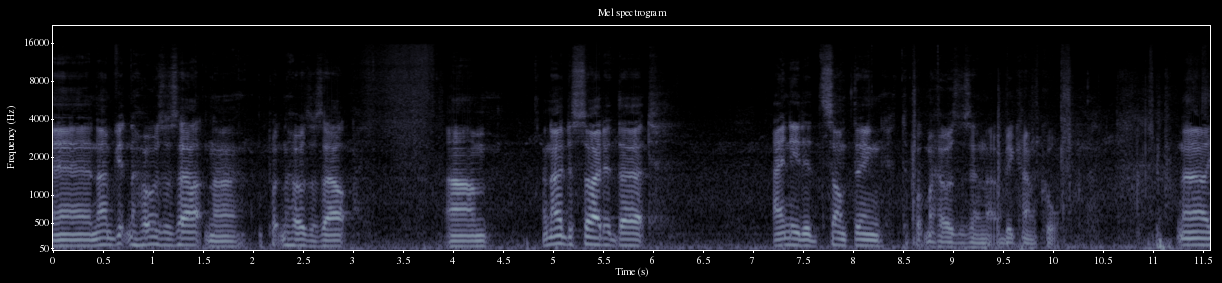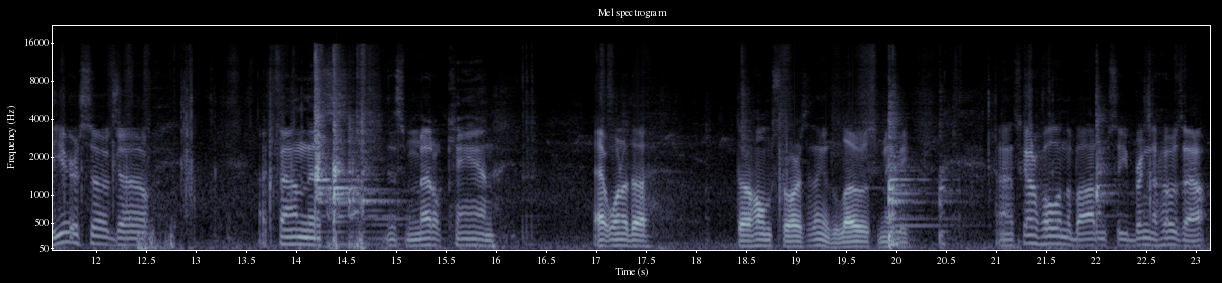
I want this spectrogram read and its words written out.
and I'm getting the hoses out and uh, putting the hoses out. Um, and I decided that I needed something to put my hoses in that would be kind of cool. Now, a year or so ago, I found this this metal can at one of the the home stores. I think it's Lowe's maybe. Uh, it's got a hole in the bottom, so you bring the hose out,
